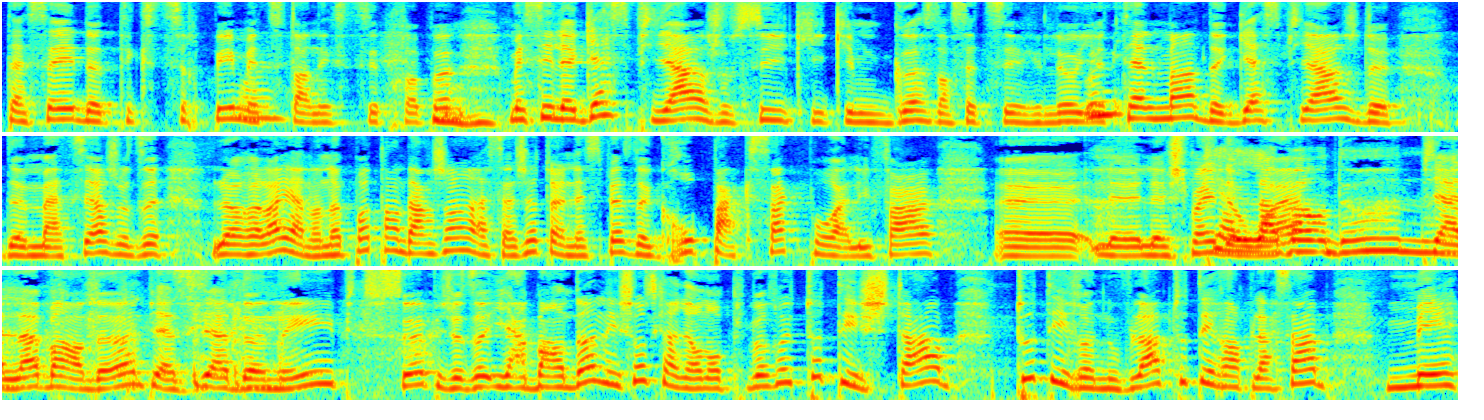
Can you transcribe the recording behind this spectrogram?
t'essaies de t'extirper mais tu t'en extirperas pas. Mhm. mais c'est le gaspillage aussi qui, qui me gosse dans cette série là il y a Oui, mais- tellement de gaspillage de, de matière. Je veux dire Lorelai elle en a pas tant d'argent. Elle s'achète un espèce de gros pack sac pour aller faire euh, le, le chemin Puis de elle l'abandonne. puis elle l'abandonne puis elle dit à donner puis tout ça. Puis je veux dire il abandonne les choses quand ils en ont plus besoin. Tout est jetable tout est renouvelable tout est remplaçable. Mais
